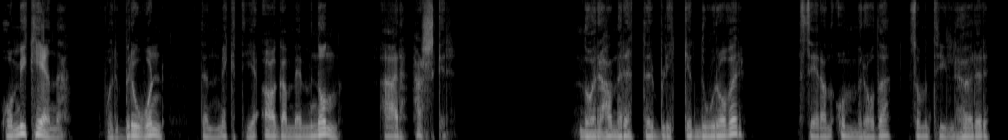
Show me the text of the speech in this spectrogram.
og Mykene, hvor broren, den mektige Agamemnon, er hersker. Når han retter blikket nordover, ser han området som tilhører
